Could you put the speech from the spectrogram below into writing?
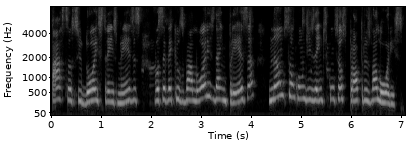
passa-se dois, três meses, você vê que os valores da empresa não são condizentes com seus próprios valores.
